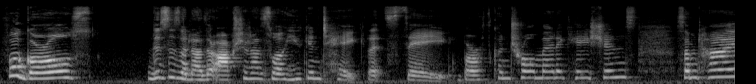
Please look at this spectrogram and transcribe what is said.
For girls, this is another option as well. You can take, let's say, birth control medications. Sometimes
